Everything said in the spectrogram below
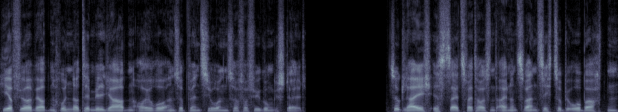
Hierfür werden hunderte Milliarden Euro an Subventionen zur Verfügung gestellt. Zugleich ist seit 2021 zu beobachten,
